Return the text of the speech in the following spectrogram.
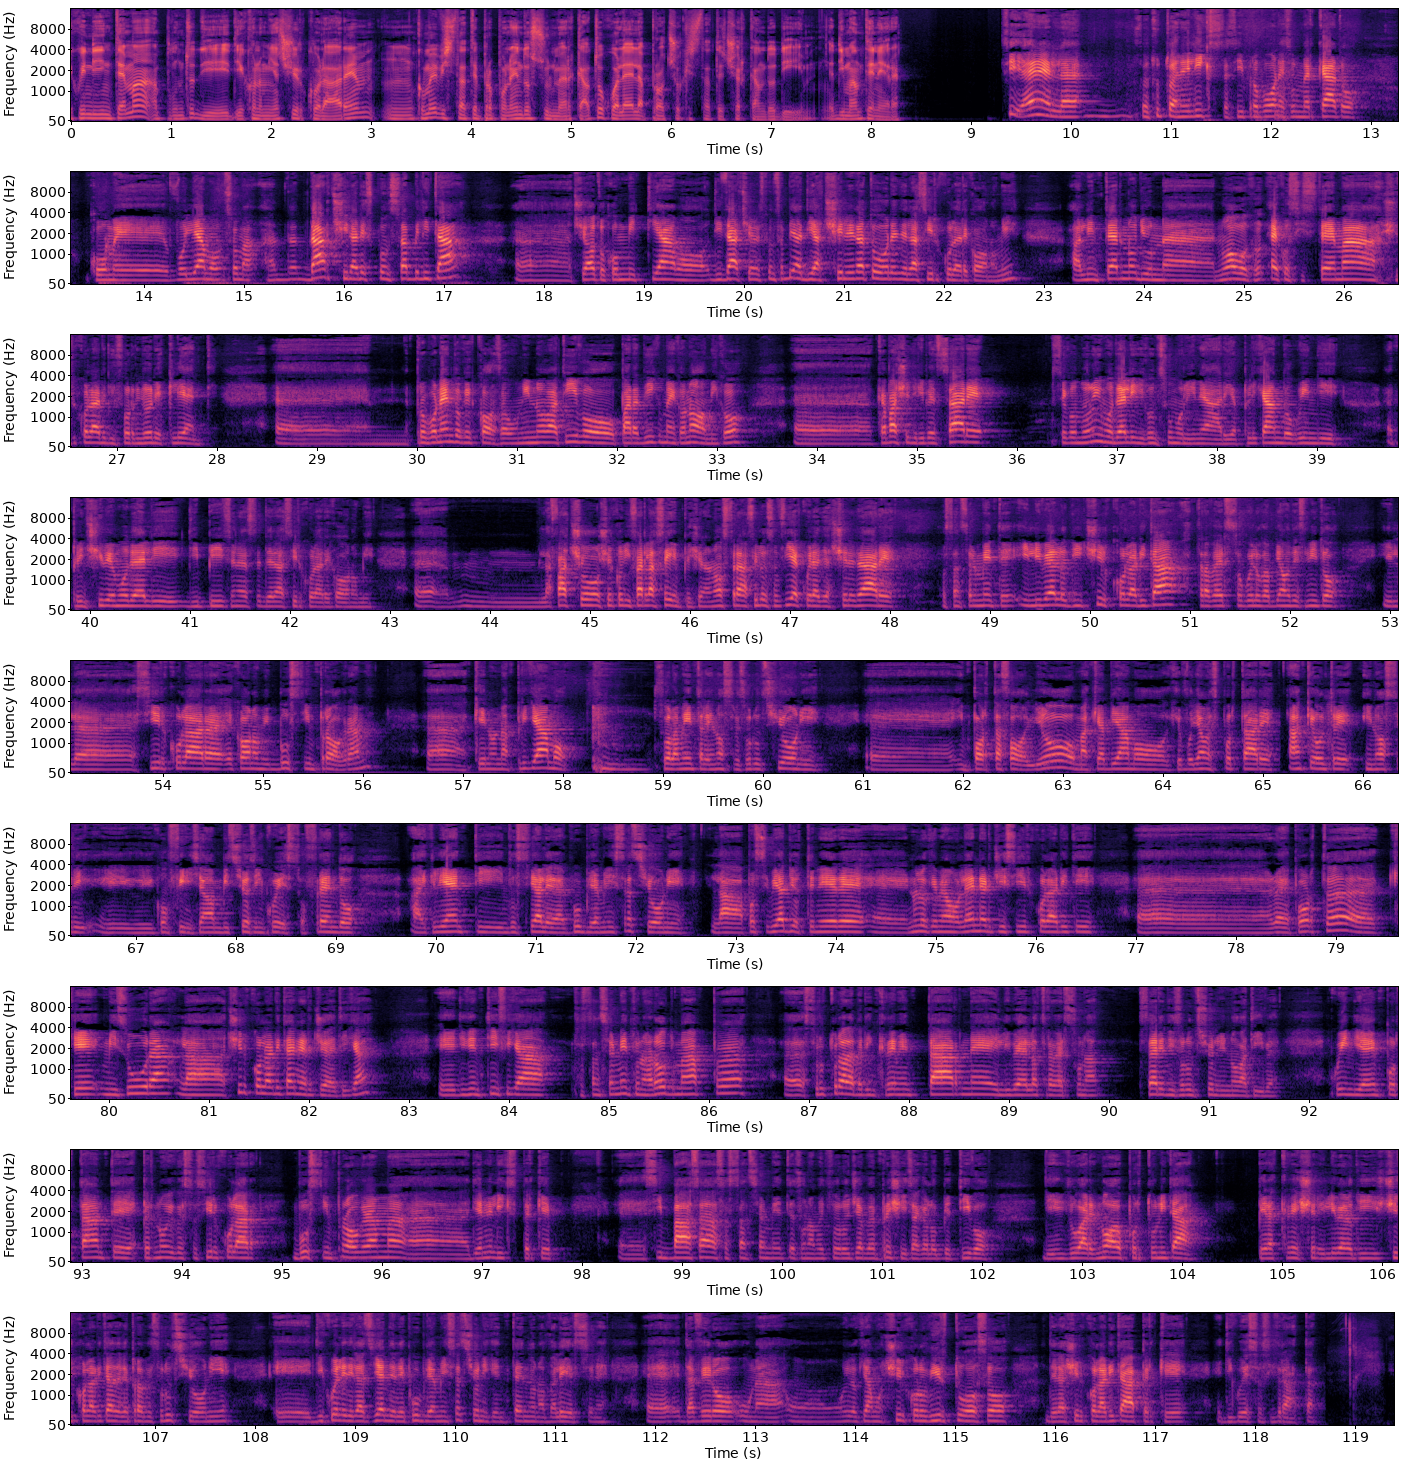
E quindi in tema appunto di, di economia circolare, mh, mm, come vi state proponendo sul mercato? Qual è l'approccio che state cercando di, di mantenere? Sì, Enel, soprattutto Enelix si propone sul mercato come vogliamo insomma darci la responsabilità, eh, ci autocommittiamo di darci la responsabilità di acceleratore della circular economy all'interno di un uh, nuovo ecosistema circolare di fornitori e clienti eh, proponendo che cosa? Un innovativo paradigma economico eh, capace di ripensare, secondo noi, i modelli di consumo lineari, applicando quindi eh, principi e modelli di business della circular economy. Eh, mm, la faccio, cerco di farla semplice, la nostra filosofia è quella di accelerare sostanzialmente il livello di circolarità attraverso quello che abbiamo definito il uh, Circular Economy Boosting Program, eh, che non applichiamo solamente alle nostre soluzioni eh, in portafoglio, ma che, abbiamo, che vogliamo esportare anche oltre i nostri i confini. Siamo ambiziosi in questo, offrendo ai clienti industriali e alle pubbliche amministrazioni la possibilità di ottenere, eh, noi lo chiamiamo l'Energy Circularity eh, Report, eh, che misura la circolarità energetica ed identifica sostanzialmente una roadmap eh, strutturata per incrementarne il livello attraverso una serie di soluzioni innovative. Quindi è importante per noi questo Circular Boosting Program eh, di NLX perché eh, si basa sostanzialmente su una metodologia ben precisa che ha l'obiettivo di individuare nuove opportunità per accrescere il livello di circolarità delle proprie soluzioni e di quelle delle aziende e delle pubbliche amministrazioni che intendono avvalersene. È davvero una, un, io lo chiamo circolo virtuoso della circolarità perché di questo si tratta.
